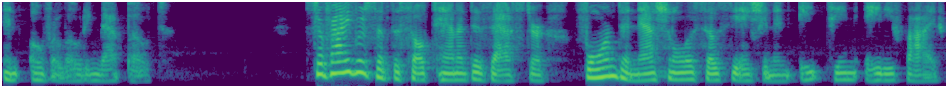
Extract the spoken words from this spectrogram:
in overloading that boat. Survivors of the Sultana disaster formed a national association in 1885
